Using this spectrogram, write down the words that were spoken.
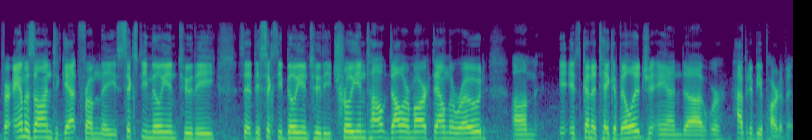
for Amazon to get from the 60 million to the, the 60 billion to the trillion dollar mark down the road, um, it's going to take a village and uh, we're happy to be a part of it.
